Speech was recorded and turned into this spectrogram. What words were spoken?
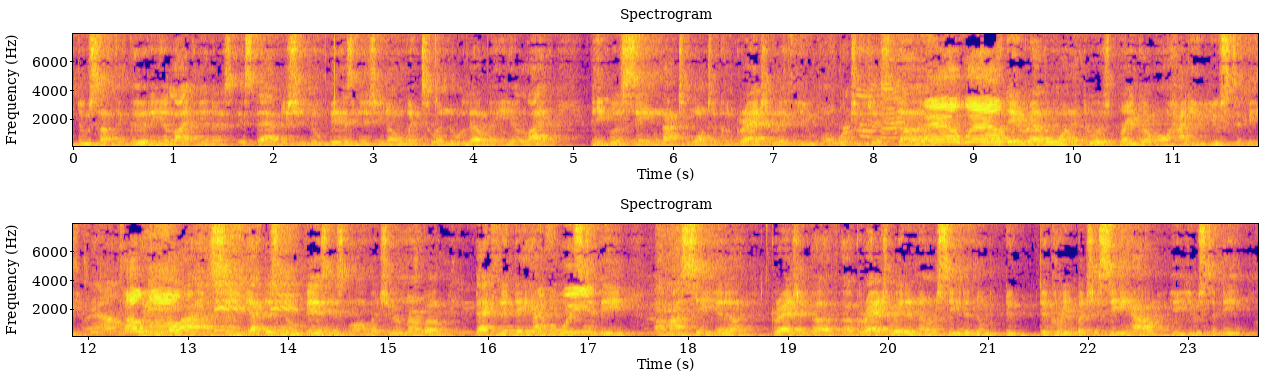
do something good in your life, you know, establish a new business, you know, went to a new level in your life, people seem not to want to congratulate you on what you just done. Well, well. But what they rather want to do is bring up on how you used to be. Well, well you know, I, I, see you got this new business going, but you remember back in the day how you used to be. Um, I see you know, gradu- uh, uh, graduated and received a new degree, but you see how you used to be.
